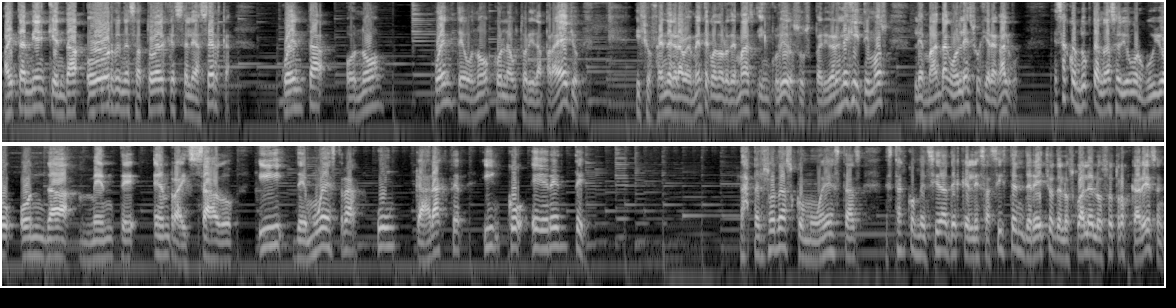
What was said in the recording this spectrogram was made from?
Hay también quien da órdenes a todo el que se le acerca, cuenta o no, cuente o no con la autoridad para ello y se ofende gravemente cuando los demás, incluidos sus superiores legítimos, le mandan o le sugieren algo. Esa conducta nace de un orgullo hondamente enraizado y demuestra un carácter incoherente. Las personas como estas están convencidas de que les asisten derechos de los cuales los otros carecen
